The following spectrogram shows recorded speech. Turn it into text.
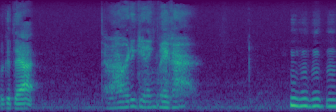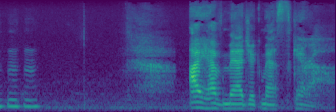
Look at that. They're already getting bigger. I have magic mascara.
